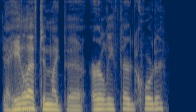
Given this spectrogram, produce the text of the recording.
Yeah, he left in like the early third quarter.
